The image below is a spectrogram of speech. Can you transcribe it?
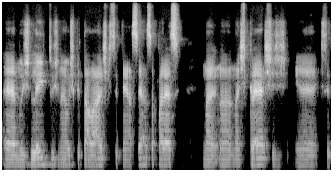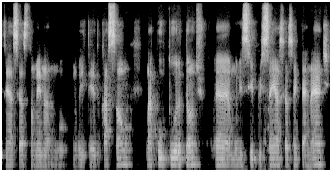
é, nos leitos né, hospitalares que se tem acesso, aparece na, na, nas creches é, que se tem acesso também na, no, no item educação, na cultura, tantos é, municípios sem acesso à internet,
